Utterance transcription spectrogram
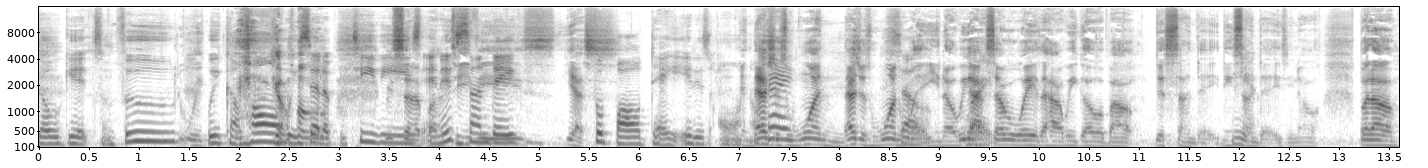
go get some food, we, We come home, come we set up the TVs, up and it's Sunday Yes. football day. It is on. And that's okay? just one. That's just one So, way. You know, we got right. several ways of how we go about this Sunday, these Yeah. Sundays. You know, but um,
